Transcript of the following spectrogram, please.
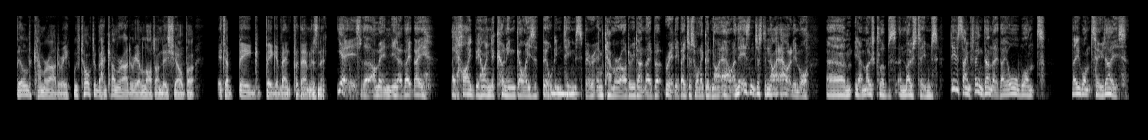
build camaraderie. We've talked about camaraderie a lot on this show, but it's a big, big event for them, isn't it? Yeah, it is. I mean, you know, they they they hide behind the cunning guise of building team spirit and camaraderie, don't they? But really, they just want a good night out. And it isn't just a night out anymore. Um, you know, most clubs and most teams do the same thing, don't they? They all want they want two days.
